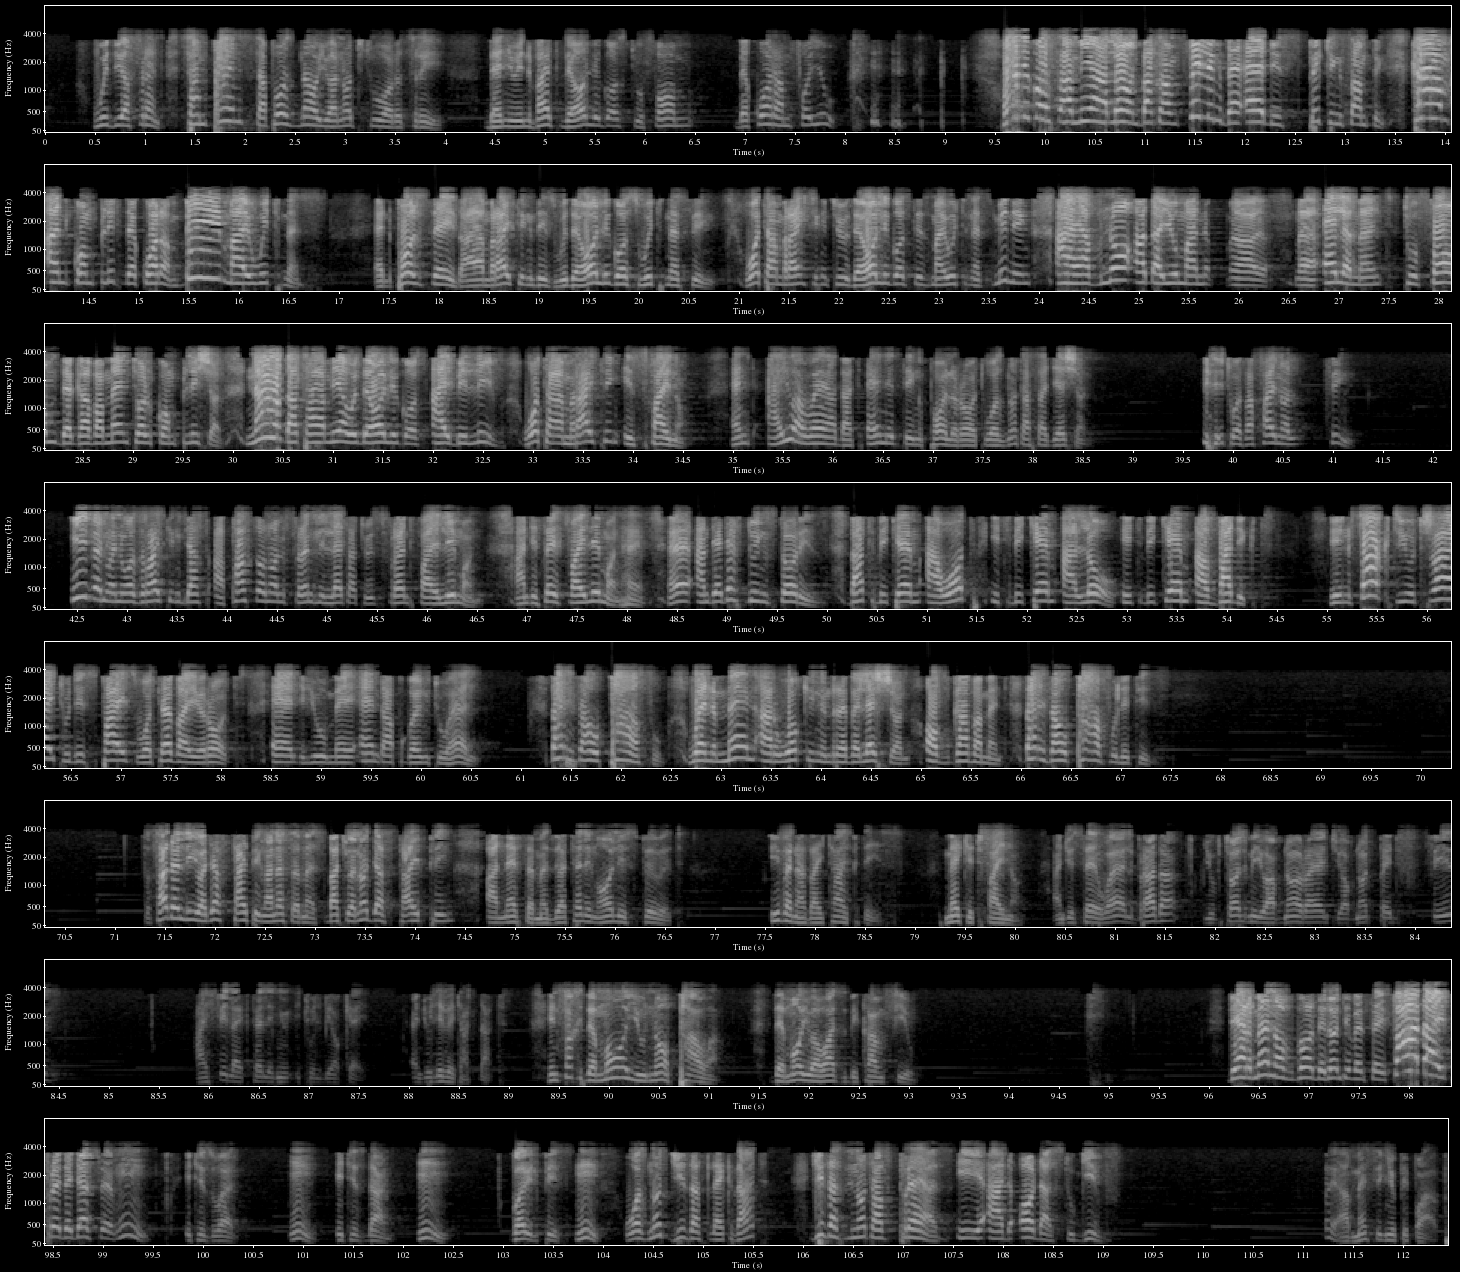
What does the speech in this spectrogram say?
with your friend. Sometimes, suppose now you are not two or three, then you invite the Holy Ghost to form the quorum for you. Holy Ghost, I'm here alone, but I'm feeling the head is speaking something. Come and complete the quorum. Be my witness. And Paul says, I am writing this with the Holy Ghost witnessing. What I'm writing to you, the Holy Ghost is my witness. Meaning, I have no other human uh, uh, element to form the governmental completion. Now that I am here with the Holy Ghost, I believe what I am writing is final. And are you aware that anything Paul wrote was not a suggestion? It was a final thing. Even when he was writing just a personal friendly letter to his friend Philemon, and he says, Philemon, hey, eh, and they're just doing stories. That became a what? It became a law. It became a verdict. In fact, you try to despise whatever he wrote, and you may end up going to hell. That is how powerful. When men are walking in revelation of government, that is how powerful it is. So suddenly you are just typing an SMS, but you are not just typing an SMS. You are telling Holy Spirit, even as I type this, make it final. And you say, well, brother, you've told me you have no rent, you have not paid fees. I feel like telling you it will be okay. And you leave it at that. In fact, the more you know power, the more your words become few. They are men of God, they don't even say, Father, I pray. They just say, hmm, it is well. Hmm, it is done. Hmm, go in peace. Hmm. Was not Jesus like that? Jesus did not have prayers. He had orders to give. Oh, I'm messing you people up.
